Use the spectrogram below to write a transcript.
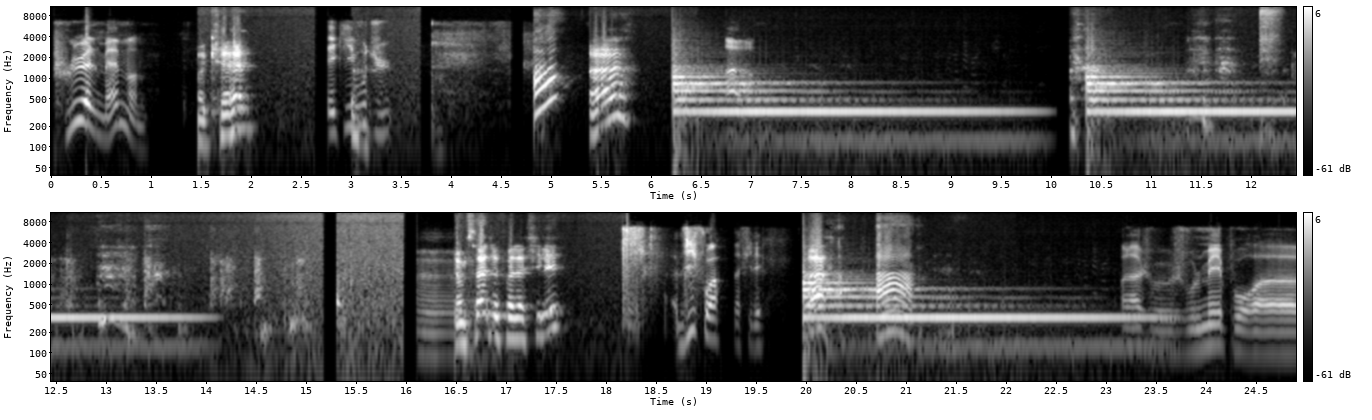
plus elle-même Ok. et qui vous tue. Ah Voilà. Comme ça, deux fois d'affilée Dix fois d'affilée. Ah Ah Voilà, je, vous- je vous le mets pour euh,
